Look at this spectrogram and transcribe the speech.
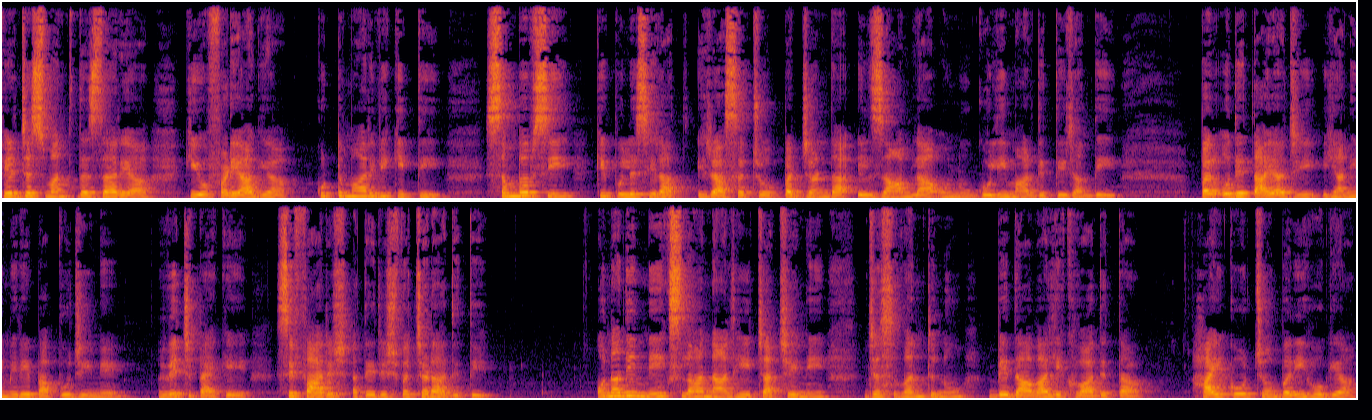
ਫਿਰ ਜਸਵੰਤ ਦੱਸਦਾ ਰਿਹਾ ਕਿ ਉਹ ਫੜਿਆ ਗਿਆ, ਕੁੱਟਮਾਰ ਵੀ ਕੀਤੀ। ਸੰਭਵ ਸੀ ਕਿ ਪੁਲਿਸ ਹਿਰਾਸਤ ਚੋਂ ਭੱਜਣ ਦਾ ਇਲਜ਼ਾਮ ਲਾ ਉਹਨੂੰ ਗੋਲੀ ਮਾਰ ਦਿੱਤੀ ਜਾਂਦੀ। ਪਰ ਉਹਦੇ ਤਾਇਆ ਜੀ, ਯਾਨੀ ਮੇਰੇ ਬਾਪੂ ਜੀ ਨੇ ਵਿੱਚ ਪੈ ਕੇ ਸਿਫਾਰਿਸ਼ ਅਤੇ ਰਿਸ਼ਵਤ ਚੜਾ ਦਿੱਤੀ। ਉਹਨਾਂ ਦੀ ਨੇਕ ਸਲਾਹ ਨਾਲ ਹੀ ਚਾਚੇ ਨੇ ਜਸਵੰਤ ਨੂੰ ਬੇਦਾਵਾ ਲਿਖਵਾ ਦਿੱਤਾ। ਹਾਈ ਕੋਰਟ ਚੋਂ ਬਰੀ ਹੋ ਗਿਆ।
